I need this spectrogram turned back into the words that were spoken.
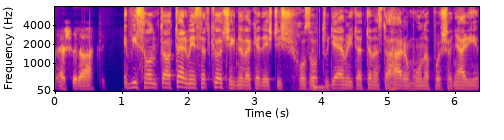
elsőre látszik. Viszont a természet költségnövekedést is hozott, ugye említettem ezt a három hónapos, a nyári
